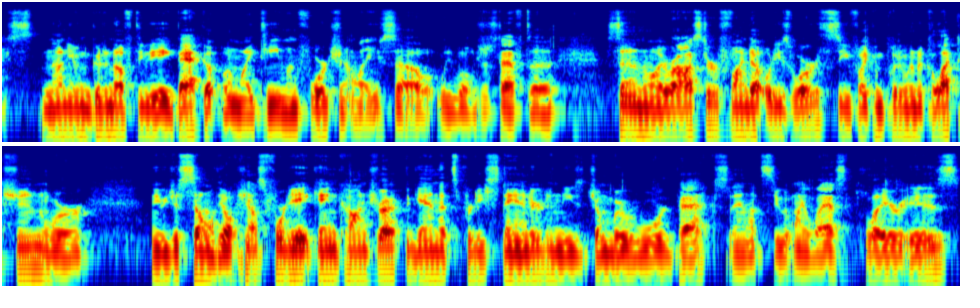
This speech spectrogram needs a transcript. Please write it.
He's not even good enough to be a backup on my team, unfortunately. So we will just have to send him to my roster, find out what he's worth, see if I can put him in a collection or maybe just sell him at the auction house. 48 game contract. Again, that's pretty standard in these jumbo reward packs. And let's see what my last player is.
